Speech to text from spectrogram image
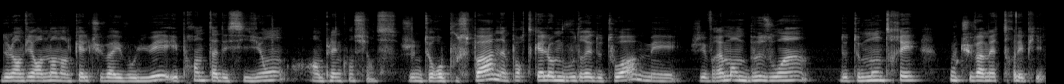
de l'environnement dans lequel tu vas évoluer et prendre ta décision en pleine conscience. Je ne te repousse pas, n'importe quel homme voudrait de toi, mais j'ai vraiment besoin de te montrer où tu vas mettre les pieds.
